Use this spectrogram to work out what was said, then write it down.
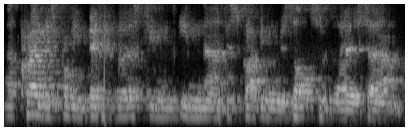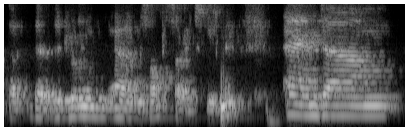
Uh, Craig is probably better versed in, in uh, describing the results of those, uh, the, the, the, drilling uh, results, sorry, excuse me. And um,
